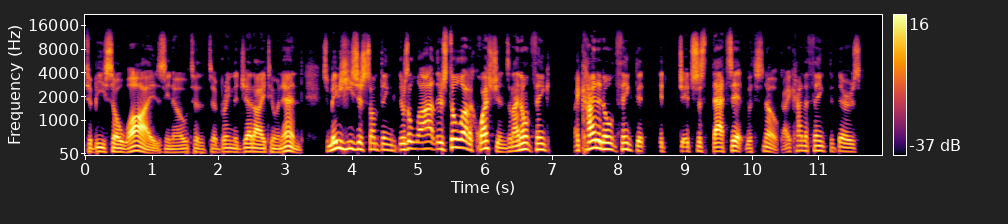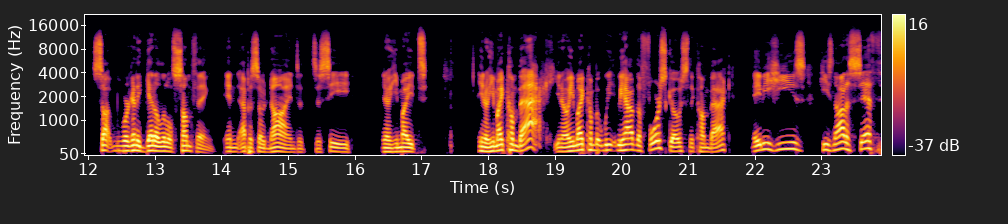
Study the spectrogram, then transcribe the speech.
to be so wise, you know, to to bring the Jedi to an end. So maybe he's just something. There's a lot. There's still a lot of questions, and I don't think. I kind of don't think that it it's just that's it with Snoke. I kind of think that there's some we're gonna get a little something in episode nine to to see. You know, he might, you know, he might come back. You know, he might come. But we we have the Force Ghost that come back. Maybe he's he's not a Sith,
